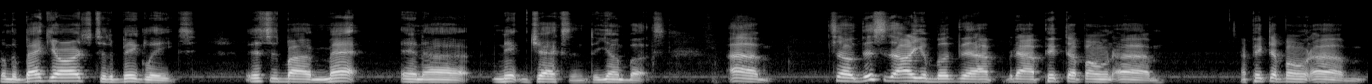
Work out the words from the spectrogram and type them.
from the Backyards to the Big Leagues. This is by Matt and uh, Nick Jackson, the Young Bucks. Um, so this is the audiobook that I that I picked up on. Um, I picked up on um,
